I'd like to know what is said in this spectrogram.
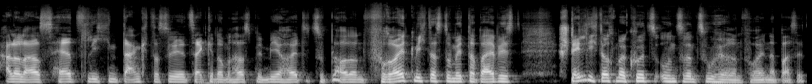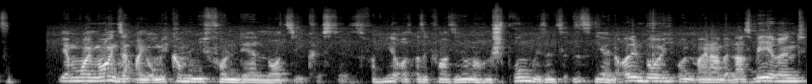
Hallo Lars, herzlichen Dank, dass du dir Zeit genommen hast, mit mir heute zu plaudern. Freut mich, dass du mit dabei bist. Stell dich doch mal kurz unseren Zuhörern vor in ein paar Sätzen. Ja, moin moin, sagt man hier um. Ich komme nämlich von der Nordseeküste. Das ist von hier aus also quasi nur noch ein Sprung. Wir sind, sitzen hier in Oldenburg und mein Name ist Lars Behrendt,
